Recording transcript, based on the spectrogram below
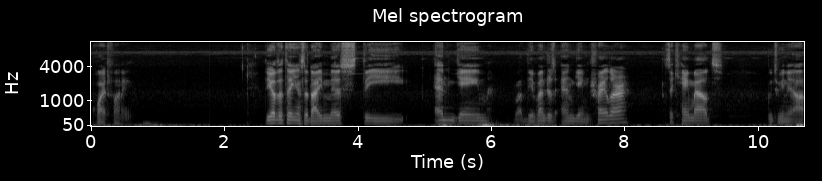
quite funny. The other thing is that I missed the Endgame, the Avengers Endgame trailer because it came out between uh,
